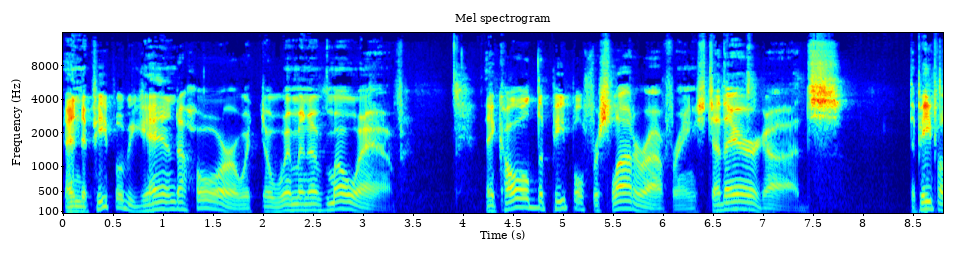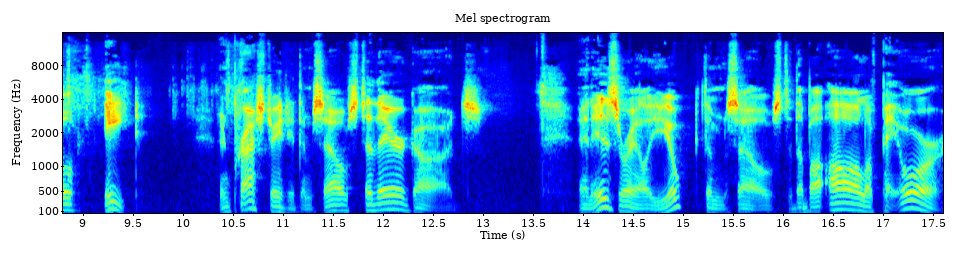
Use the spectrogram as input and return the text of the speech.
And the people began to whore with the women of Moab. They called the people for slaughter offerings to their gods. The people ate and prostrated themselves to their gods. And Israel yoked themselves to the Baal of Peor.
